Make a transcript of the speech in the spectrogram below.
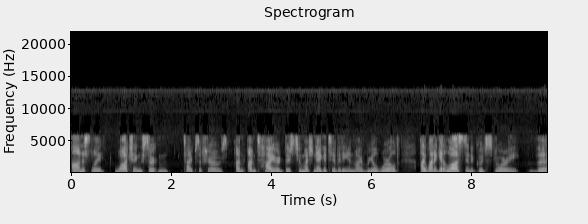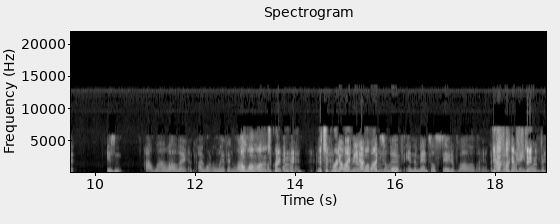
Honestly, watching certain types of shows, I'm I'm tired. There's too much negativity in my real world. I want to get lost in a good story that isn't a La La Land. I want to live in La oh, La La Land's a great movie. It's a great no, movie. I mean I, love want to live in the mental state of La La Land. Yeah, I don't I want any more.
